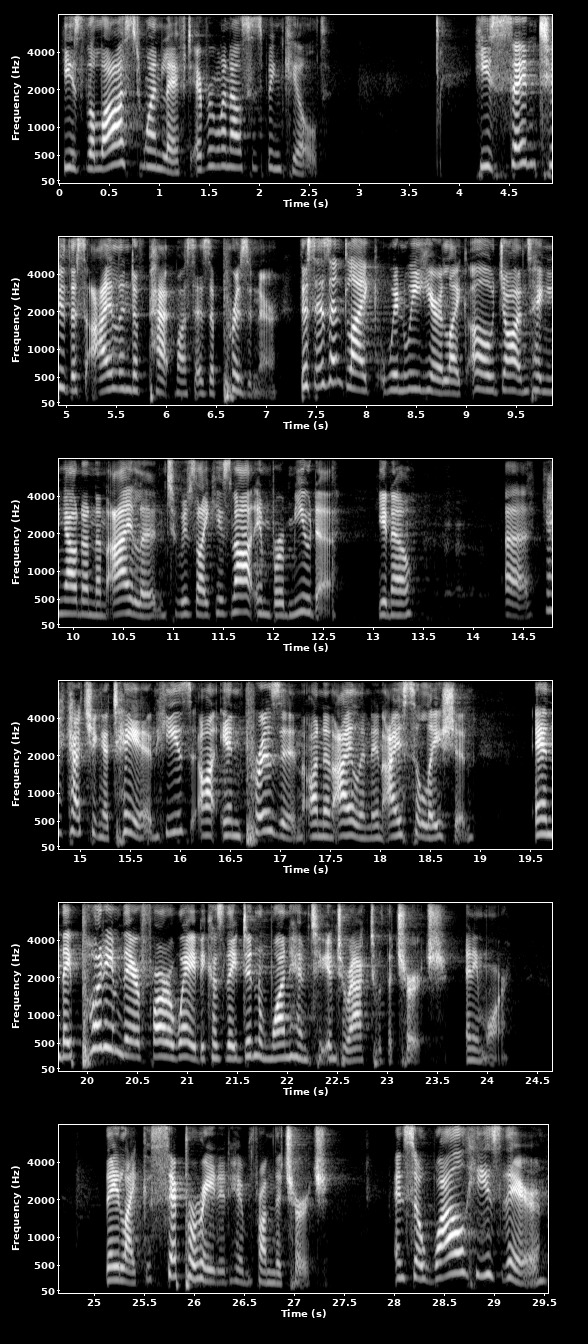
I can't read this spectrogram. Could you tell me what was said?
He's the last one left. Everyone else has been killed. He's sent to this island of Patmos as a prisoner. This isn't like when we hear, like, oh, John's hanging out on an island. It's like he's not in Bermuda, you know, uh, catching a tan. He's uh, in prison on an island in isolation. And they put him there far away because they didn't want him to interact with the church anymore. They like separated him from the church. And so while he's there,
